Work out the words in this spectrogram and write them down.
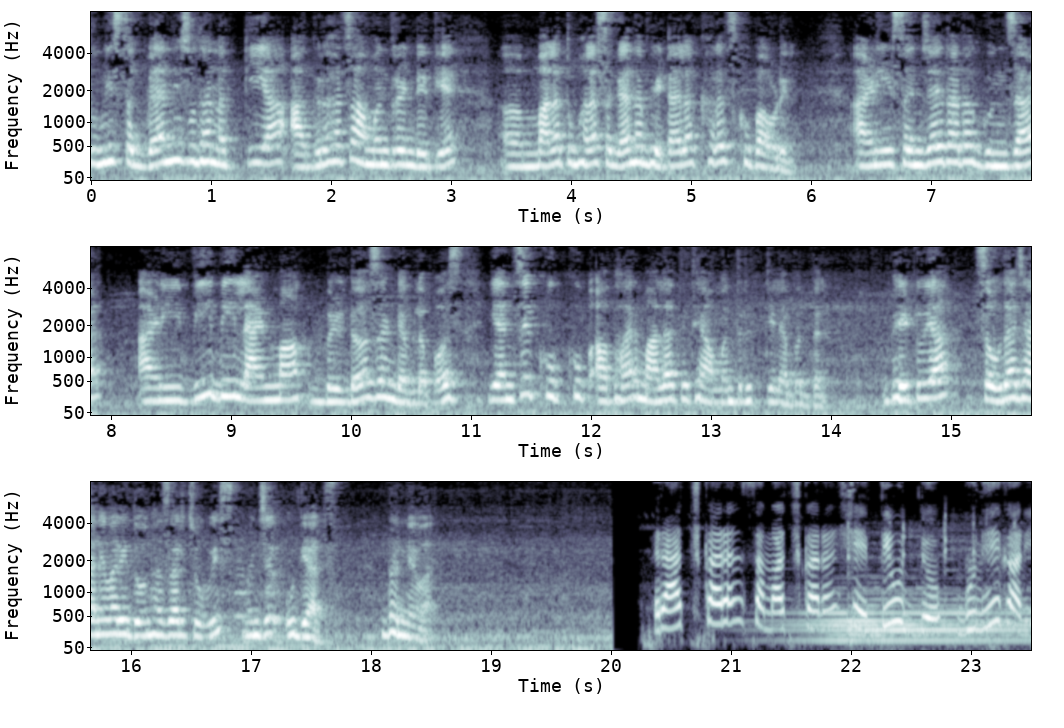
तुम्ही सगळ्यांनी सुद्धा नक्की या आग्रहाचं आमंत्रण देते मला तुम्हाला सगळ्यांना भेटायला खरंच खूप आवडेल. आणि संजय दादा गुंजाळ आणि V B landmark builders and developers यांचे खूप खूप आभार मला तिथे आमंत्रित केल्याबद्दल. भेटूया चौदा जानेवारी दोन हजार चोवीस म्हणजे उद्याच. धन्यवाद. राजकारण समाजकारण शेती उद्योग गुन्हेगारी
